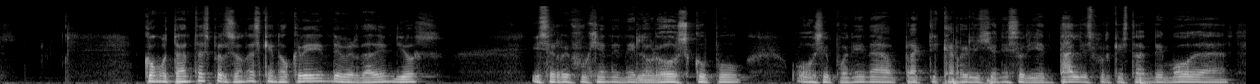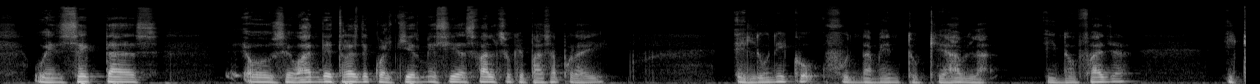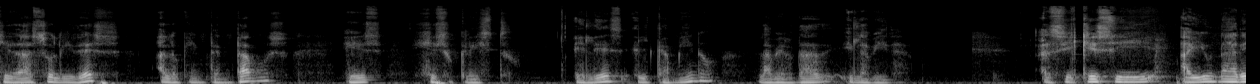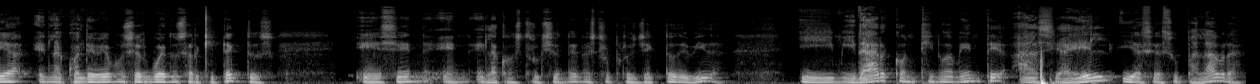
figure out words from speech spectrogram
Como tantas personas que no creen de verdad en Dios y se refugian en el horóscopo o se ponen a practicar religiones orientales porque están de moda o en sectas o se van detrás de cualquier mesías falso que pasa por ahí. El único fundamento que habla y no falla y que da solidez a lo que intentamos es Jesucristo. Él es el camino, la verdad y la vida. Así que si hay un área en la cual debemos ser buenos arquitectos, es en, en, en la construcción de nuestro proyecto de vida y mirar continuamente hacia Él y hacia su palabra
